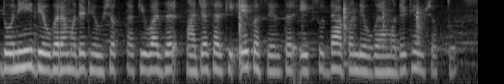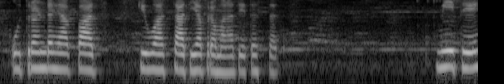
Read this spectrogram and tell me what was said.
दोन्ही देवघरामध्ये ठेवू शकता किंवा जर माझ्यासारखी एक असेल तर एकसुद्धा आपण देवघरामध्ये ठेवू शकतो. उतरंड ह्या पाच किंवा सात या प्रमाणात येत असतात. मी इथे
